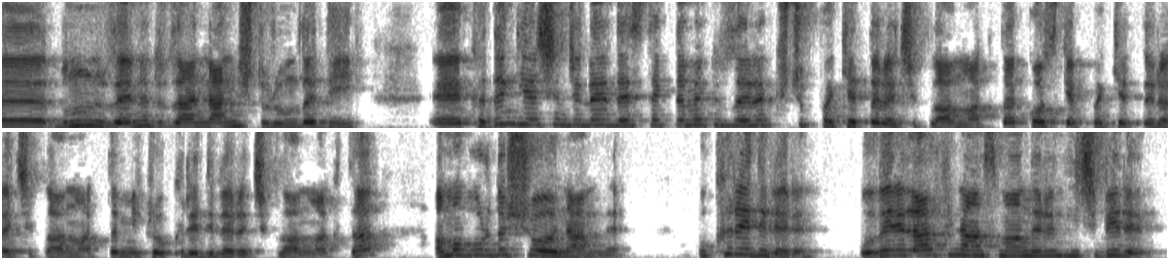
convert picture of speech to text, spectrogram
e, bunun üzerine düzenlenmiş durumda değil. E, kadın girişimcileri desteklemek üzere küçük paketler açıklanmakta, COSGAP paketleri açıklanmakta, mikro krediler açıklanmakta. Ama burada şu önemli. Bu kredilerin, bu verilen finansmanların hiçbiri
